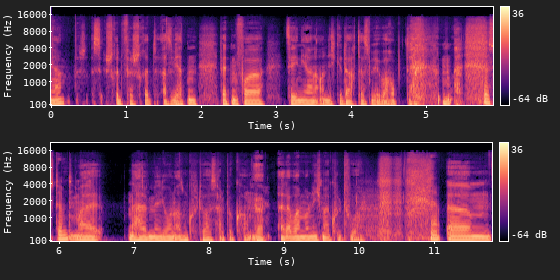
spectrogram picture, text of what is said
ja, Schritt für Schritt. Also wir hatten, wir hatten vor zehn Jahren auch nicht gedacht, dass wir überhaupt das stimmt. mal eine halbe Million aus dem Kulturhaushalt bekommen. Ja. Äh, da wollen wir nicht mal Kultur. Ja. Ähm,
